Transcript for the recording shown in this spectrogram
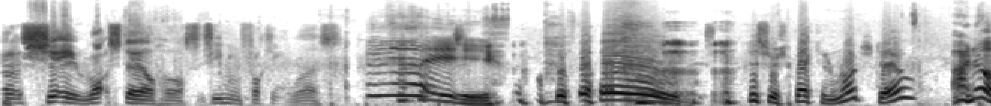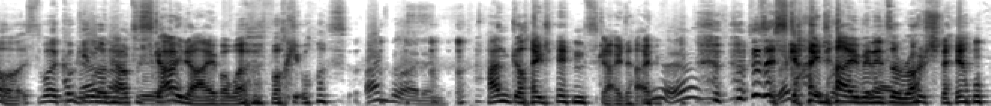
got a shitty Rochdale horse. It's even fucking worse. Hey. Disrespecting Rochdale. I know. It's where Cookie learned how to skydive or whatever the fuck it was. Hang gliding. Hand gliding, skydive. Yeah. There's a Let's go hang skydiving into. Rochdale.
